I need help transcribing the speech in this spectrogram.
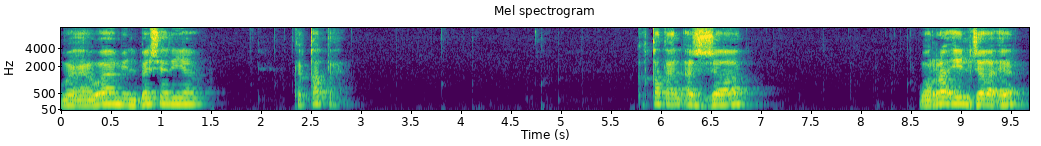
وعوامل بشرية كقطع كقطع الأشجار والرأي الجائر.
